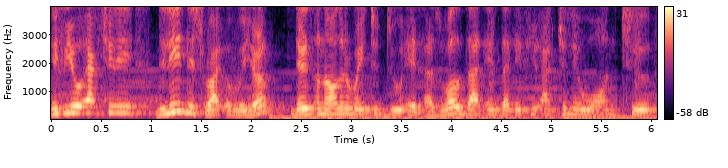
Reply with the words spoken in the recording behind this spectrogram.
If you actually delete this right over here, there's another way to do it as well. That is that if you actually want to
